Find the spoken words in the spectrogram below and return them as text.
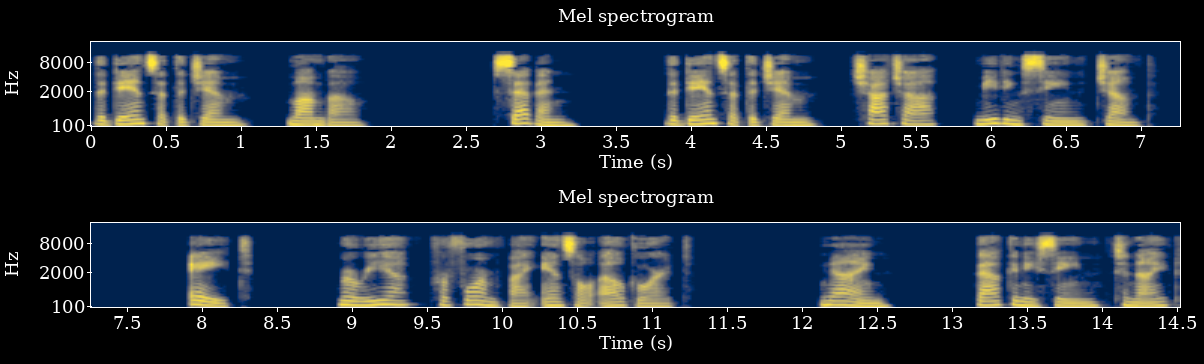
The Dance at the Gym, Mambo. 7. The Dance at the Gym, Cha Cha, Meeting Scene, Jump. 8. Maria, performed by Ansel Elgort. 9. Balcony Scene, Tonight,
